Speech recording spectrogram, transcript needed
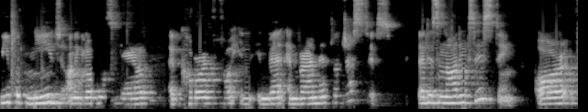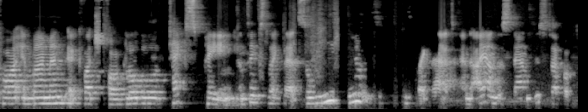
we would need on a global scale a court for in, in environmental justice that is not existing or for environment uh, for global tax paying and things like that. So we need like that. And I understand this type of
